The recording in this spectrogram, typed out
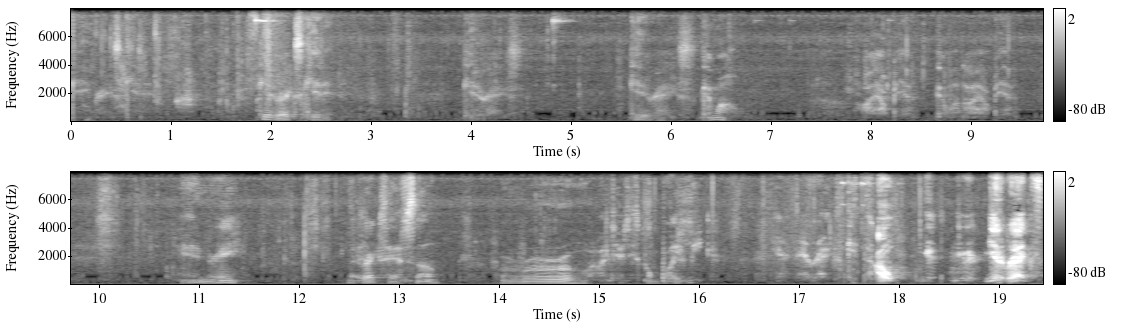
Get him, Rex, get it. Get it, Rex, get it. Get it, Rex. Get it, Rex. Come on. Rex have some. Ooh, watch out, he's gonna bite me. Get it, there, Rex. Get the, oh, get, get it, get it, Rex.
